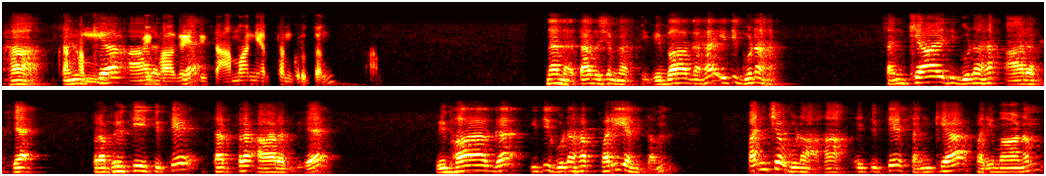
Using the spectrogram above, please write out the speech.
हा सङ्ख्या आम् न न, तादृशं नास्ति। विभागः इति गुणः। सङ्ख्या इति गुणः आरभ्य। प्रभृति इत्युक्ते तत्र आरभ्य। विभाग इति गुणः पर्यन्तं। पञ्चगुणाः इत्युक्ते सङ्ख्या परिमाणं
